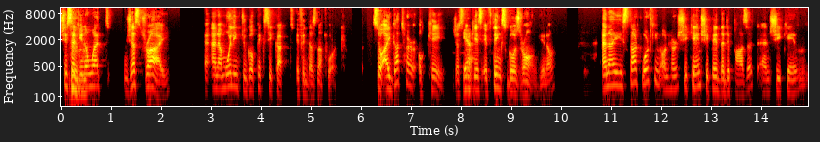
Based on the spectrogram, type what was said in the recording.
She said, you Mhm. know what? Just try and I'm willing to go pixie cut if it does not work. So I got her okay, just Yeah. in case if things goes wrong, you know. And I start working on her. She came, she paid the deposit, and she came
